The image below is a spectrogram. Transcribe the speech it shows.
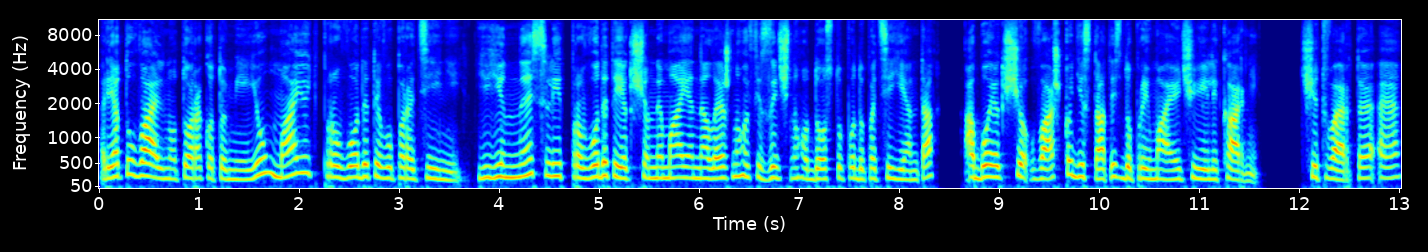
рятувальну торакотомію мають проводити в операційній. Її не слід проводити, якщо немає належного фізичного доступу до пацієнта або якщо важко дістатись до приймаючої лікарні. Четверте е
